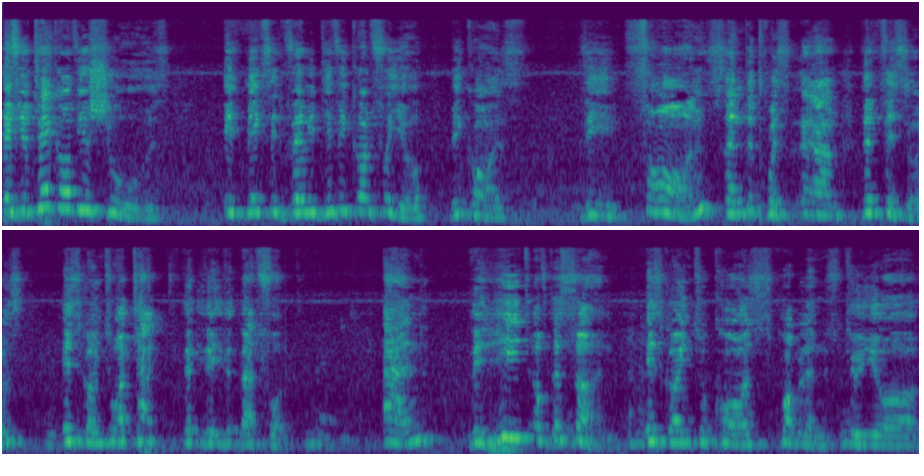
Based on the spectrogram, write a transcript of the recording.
If you take off your shoes, it makes it very difficult for you because the thorns and the twist, um, the thistles is going to attack the, the, that foot. And the heat of the sun uh-huh. is going to cause problems to your,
